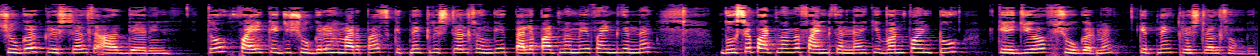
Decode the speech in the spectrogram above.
sugar crystals are there in तो फाइव के जी शुगर है हमारे पास, कितने क्रिस्टल्स होंगे? पहले पार्ट में हमें फाइंड करना है, दूसरे पार्ट में हमें फाइंड करना है कि 1.2 पॉइंट ऑफ़ शुगर में कितने क्रिस्टल्स होंगे?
